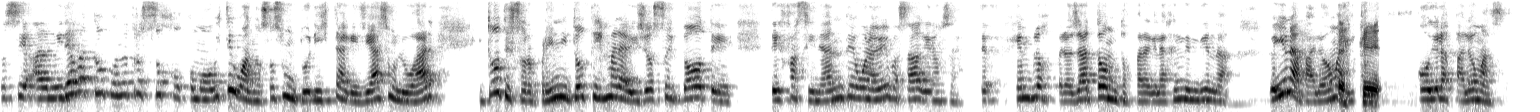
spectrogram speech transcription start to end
no sé, admiraba todo con otros ojos, como, viste, cuando sos un turista que llegas a un lugar y todo te sorprende y todo te es maravilloso y todo te, es fascinante. Bueno, a mí me pasaba que, no sé, ejemplos, pero ya tontos para que la gente entienda. Veía una paloma y que... odio las palomas.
